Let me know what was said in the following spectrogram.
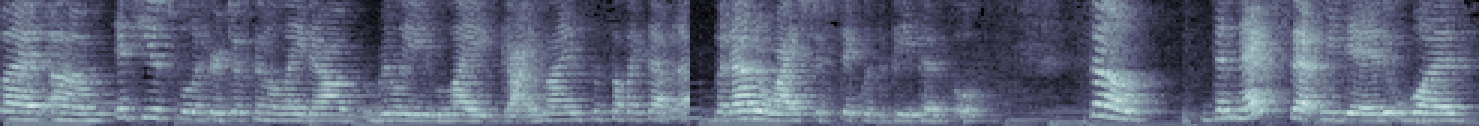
But um, it's useful if you're just going to lay down really light guidelines and stuff like that. But, but otherwise, just stick with the B pencils. So the next step we did was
